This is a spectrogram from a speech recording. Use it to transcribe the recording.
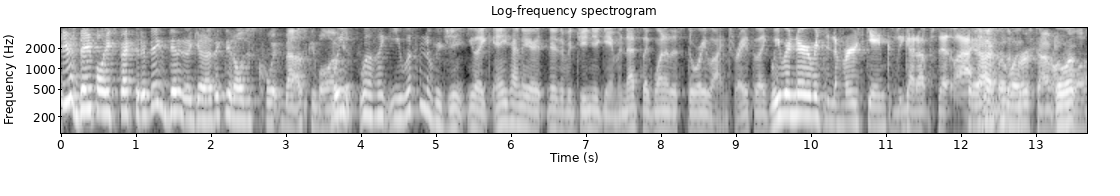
even they probably expected. If they did it again, I think they'd all just quit basketball. Well, you- well, like you listen to Virginia, like anytime there, there's a Virginia game, and that's like one of the storylines, right? So like we were nervous in the first game because we got upset last Yeah, year. it's in the first half, not but we're, gonna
